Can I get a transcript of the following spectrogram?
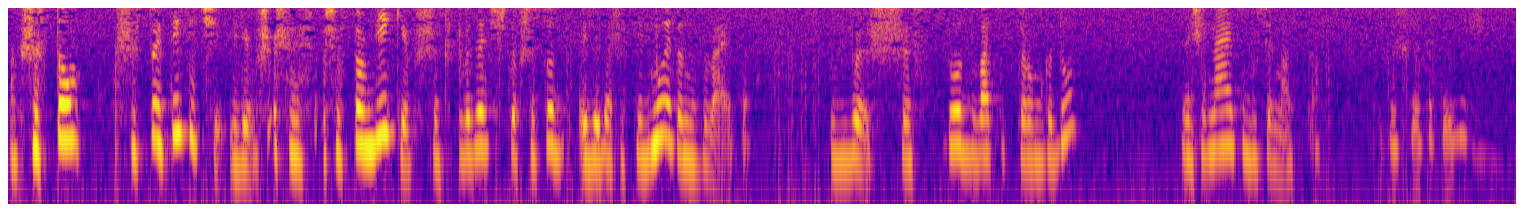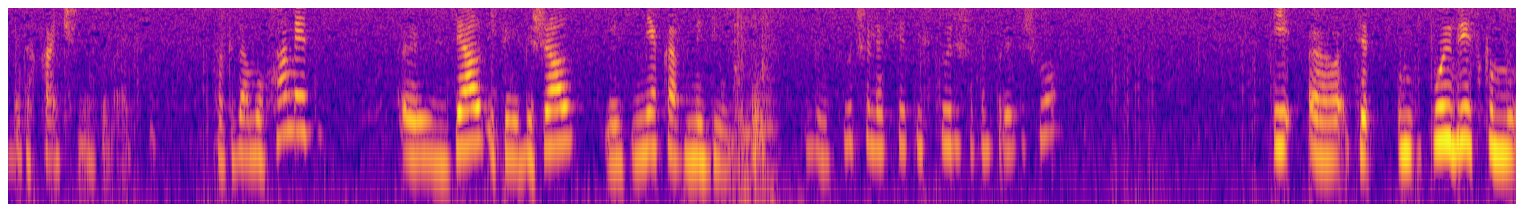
в шестом, в шестой тысячи, или в шестом веке, в шест, вы знаете, что в 600, или даже в седьмой это называется, в 622 году начинается мусульманство. Слышали такую вещь? Это хадж называется. Когда Мухаммед взял и перебежал из Мека в Медину. Вы слышали все этой истории, что там произошло? И э, по еврейскому,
